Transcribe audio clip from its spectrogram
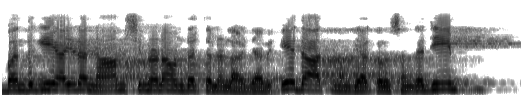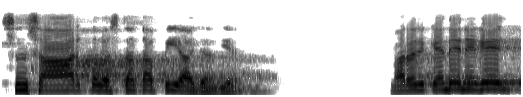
ਬੰਦਗੀ ਆ ਜਿਹੜਾ ਨਾਮ ਸਿਮਰਨਾ ਅੰਦਰ ਚੱਲਣ ਲੱਗ ਜਾਵੇ, ਇਹ ਦਾਤ ਮੰਗਿਆ ਕਰੋ ਸੰਗਤ ਜੀ। ਸੰਸਾਰਕ ਅਵਸਥਾ ਤਾਂ ਆਪੀ ਆ ਜਾਂਦੀਆਂ। ਮਹਾਰਾਜ ਕਹਿੰਦੇ ਨੇਗੇ,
